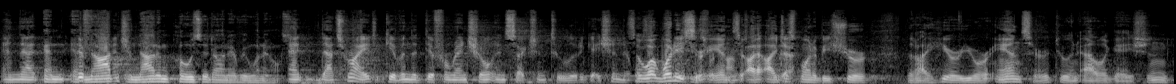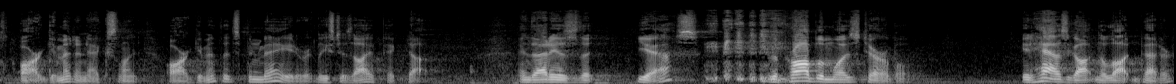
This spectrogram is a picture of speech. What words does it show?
and that and, and not and not impose it on everyone else. And that's right, given the differential in Section 2 litigation. so, what, what is your answer? I, I just want to be sure that I hear your answer to an allegation, argument, an excellent argument that's been made, or at least as I've picked up, and that is that yes, the problem was terrible. It has gotten a lot better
